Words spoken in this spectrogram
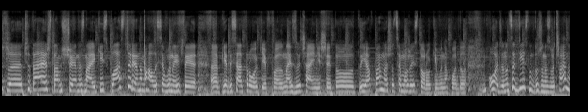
ж е, читаєш там, що я не знаю, якісь пластирі намагалися винайти е, 50 років е, найзвичайніший, то я впевнена, що це може і 100 років винаходили. Отже, ну це дійсно дуже незвичайно.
